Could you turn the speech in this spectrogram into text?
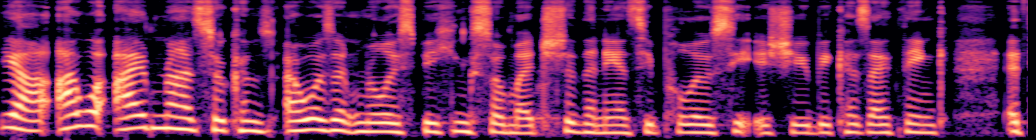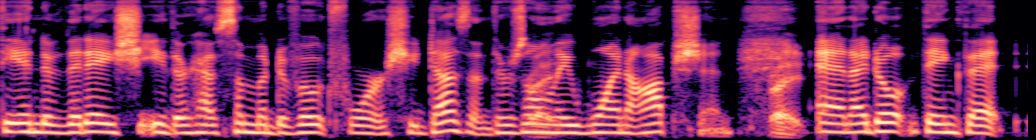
Yeah, I w- I'm not so. Cons- I wasn't really speaking so much to the Nancy Pelosi issue because I think at the end of the day, she either has someone to vote for or she doesn't. There's Right. only one option, Right. and I don't think that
